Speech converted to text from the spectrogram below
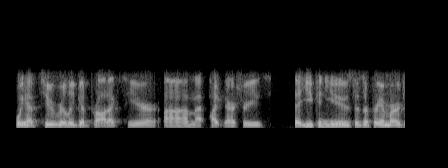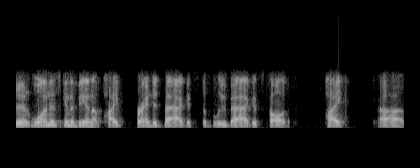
we have two really good products here um, at Pike Nurseries that you can use as a pre-emergent. One is going to be in a Pike branded bag. It's the blue bag. It's called Pike uh,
